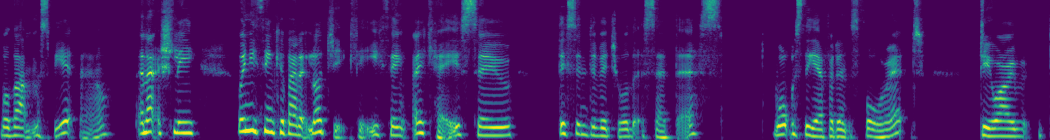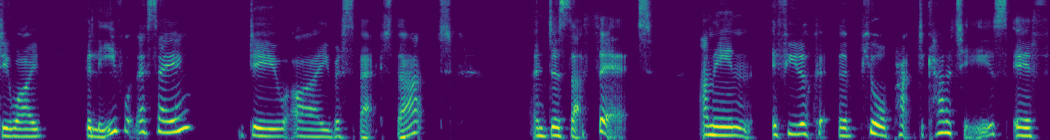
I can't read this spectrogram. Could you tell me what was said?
well that must be it now. And actually when you think about it logically you think okay so this individual that said this what was the evidence for it? Do i do i believe what they're saying do i respect that? And does that fit? I mean if you look at the pure practicalities if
